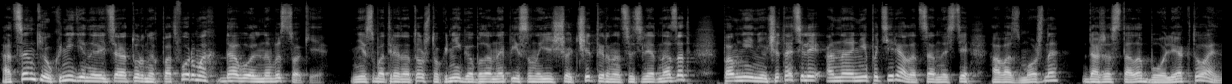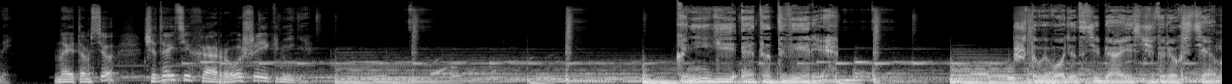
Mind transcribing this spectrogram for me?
Оценки у книги на литературных платформах довольно высокие – Несмотря на то, что книга была написана еще 14 лет назад, по мнению читателей, она не потеряла ценности, а, возможно, даже стала более актуальной. На этом все. Читайте хорошие книги. Книги – это двери, что выводят тебя из четырех стен.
